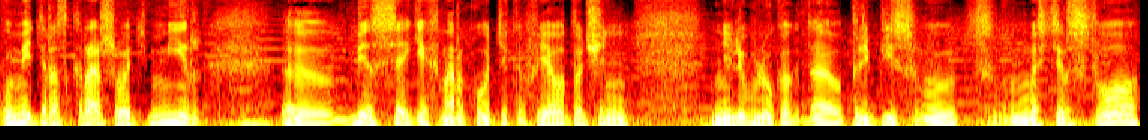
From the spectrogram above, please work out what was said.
уметь раскрашивать мир э, без всяких наркотиков. Я вот очень не люблю, когда приписывают мастерство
